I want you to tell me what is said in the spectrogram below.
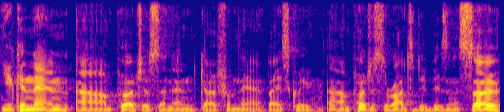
you can then um, purchase and then go from there. Basically, um, purchase the right to do business. So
